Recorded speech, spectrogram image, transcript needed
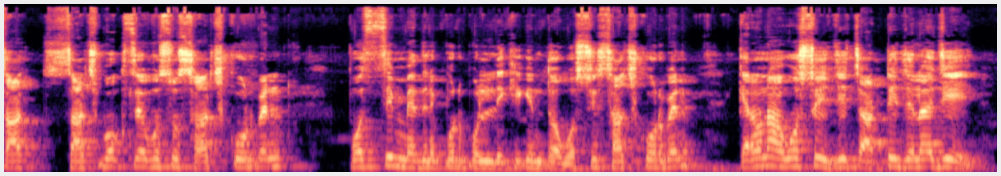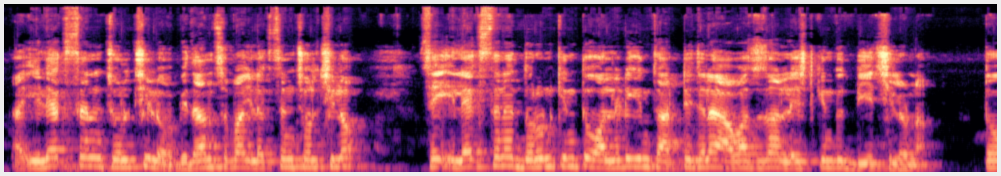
সার্চ সার্চ বক্সে অবশ্য সার্চ করবেন। পশ্চিম মেদিনীপুর বলে লিখে কিন্তু অবশ্যই সার্চ করবেন। কেননা অবশ্যই যে চারটি জেলায় যে ইলেকশন চলছিল, বিধানসভা ইলেকশন চলছিল, সেই ইলেকশনের দরুন কিন্তু অলরেডি কিন্তু চারটি জেলায় আবাস যোজনার লিস্ট কিন্তু দিয়েছিল না। তো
